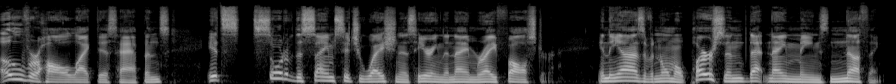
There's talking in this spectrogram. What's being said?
overhaul like this happens, it's sort of the same situation as hearing the name Ray Foster. In the eyes of a normal person, that name means nothing.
